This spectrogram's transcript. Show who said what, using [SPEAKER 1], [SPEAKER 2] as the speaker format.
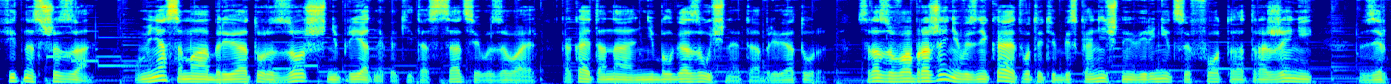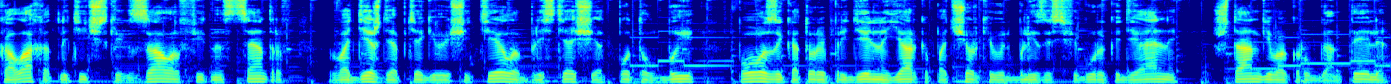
[SPEAKER 1] Фитнес-шиза. У меня сама аббревиатура ЗОЖ неприятные какие-то ассоциации вызывает. Какая-то она неблагозвучная, эта аббревиатура. Сразу в воображении возникают вот эти бесконечные вереницы фотоотражений в зеркалах атлетических залов, фитнес-центров, в одежде, обтягивающей тело, блестящие от пота лбы, позы, которые предельно ярко подчеркивают близость фигуры к идеальной, штанги вокруг гантели.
